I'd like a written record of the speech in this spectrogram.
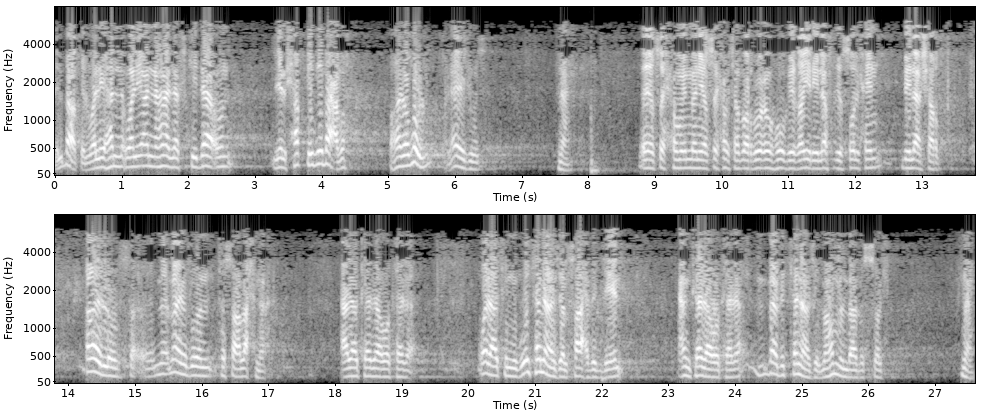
بالباطل ولأن, ولأن هذا افتداء للحق ببعضه وهذا ظلم لا يجوز. نعم. ويصح ممن يصح تبرعه بغير لفظ صلح بلا شرط. غير ما يقولون تصالحنا على كذا وكذا. ولكن يقول تنازل صاحب الدين عن كذا وكذا من باب التنازل ما هم من باب الصلح. نعم.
